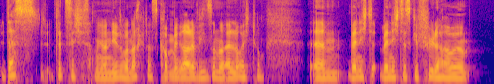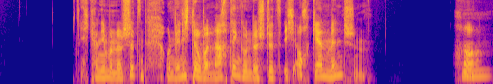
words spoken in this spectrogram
das ist witzig, das habe ich noch nie drüber nachgedacht, das kommt mir gerade wie so eine Erleuchtung. Ähm, wenn, ich, wenn ich das Gefühl habe, ich kann jemanden unterstützen. Und wenn ich darüber nachdenke, unterstütze ich auch gern Menschen. Huh. Hm.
